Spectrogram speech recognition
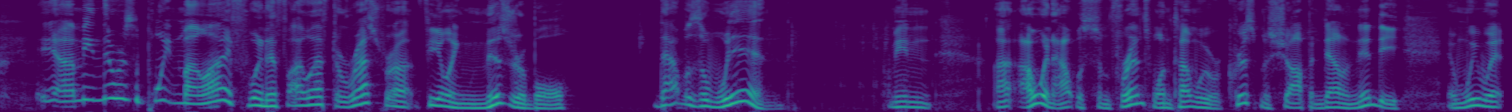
yeah. I mean, there was a point in my life when if I left a restaurant feeling miserable, that was a win. I mean, I, I went out with some friends one time. We were Christmas shopping down in Indy, and we went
